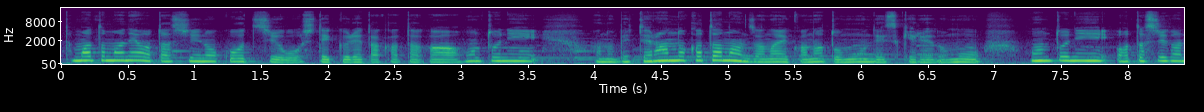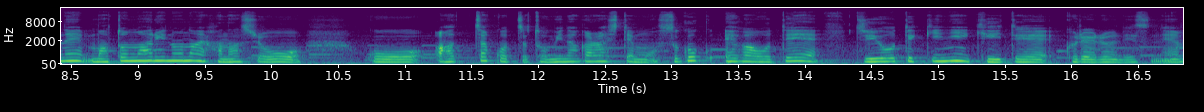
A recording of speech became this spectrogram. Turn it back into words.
たまたまね私のコーチをしてくれた方が本当にあのベテランの方なんじゃないかなと思うんですけれども本当に私がねまとまりのない話をこうあっちゃこっちゃ飛びながらしてもすごく笑顔で需要的に聞いてくれるんですね。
